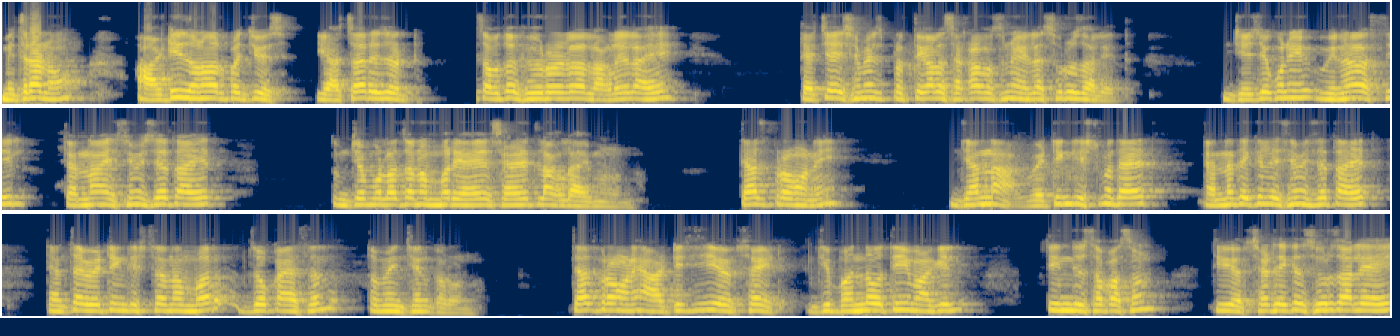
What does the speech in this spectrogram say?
मित्रांनो आर टी दोन हजार पंचवीस याचा रिझल्ट चौदा फेब्रुवारीला लागलेला आहे. त्याचे एस एम एस प्रत्येकाला सकाळपासून यायला सुरू झालेत. जे जे कोणी विनर असतील त्यांना एस एम एस येत आहेत. तुमच्या मुलाचा नंबर या शाळेत लागला आहे म्हणून. त्याचप्रमाणे ज्यांना वेटिंग लिस्टमध्ये आहेत त्यांना देखील एस एम एस येत आहेत. त्यांचा वेटिंग लिस्टचा नंबर जो काय असेल तो मेन्शन करून. त्याचप्रमाणे आर टीची जी वेबसाईट जी बंद होती मागील तीन दिवसापासून ती वेबसाईट देखील सुरू झाली आहे.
